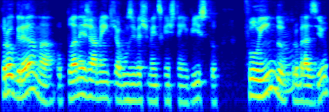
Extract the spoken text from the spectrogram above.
programa, o planejamento de alguns investimentos que a gente tem visto fluindo uhum. para o Brasil,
